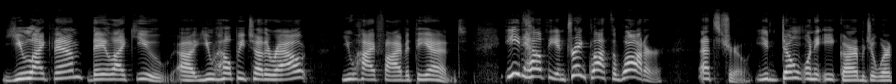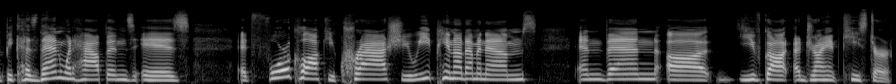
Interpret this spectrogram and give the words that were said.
You like them, they like you. Uh, you help each other out, you high five at the end. Eat healthy and drink lots of water. That's true. You don't want to eat garbage at work because then what happens is at four o'clock you crash, you eat peanut M and M's, and then uh, you've got a giant keister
